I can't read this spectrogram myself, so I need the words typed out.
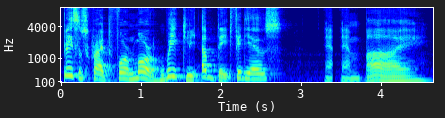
Please subscribe for more weekly update videos. And bye!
